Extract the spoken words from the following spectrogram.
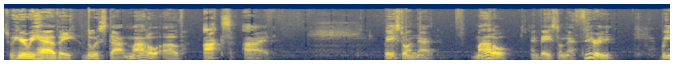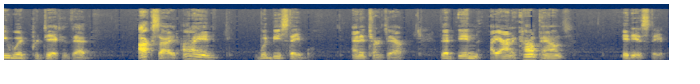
So here we have a Lewis dot model of oxide. Based on that model and based on that theory, we would predict that oxide ion would be stable. And it turns out that in ionic compounds, it is stable.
